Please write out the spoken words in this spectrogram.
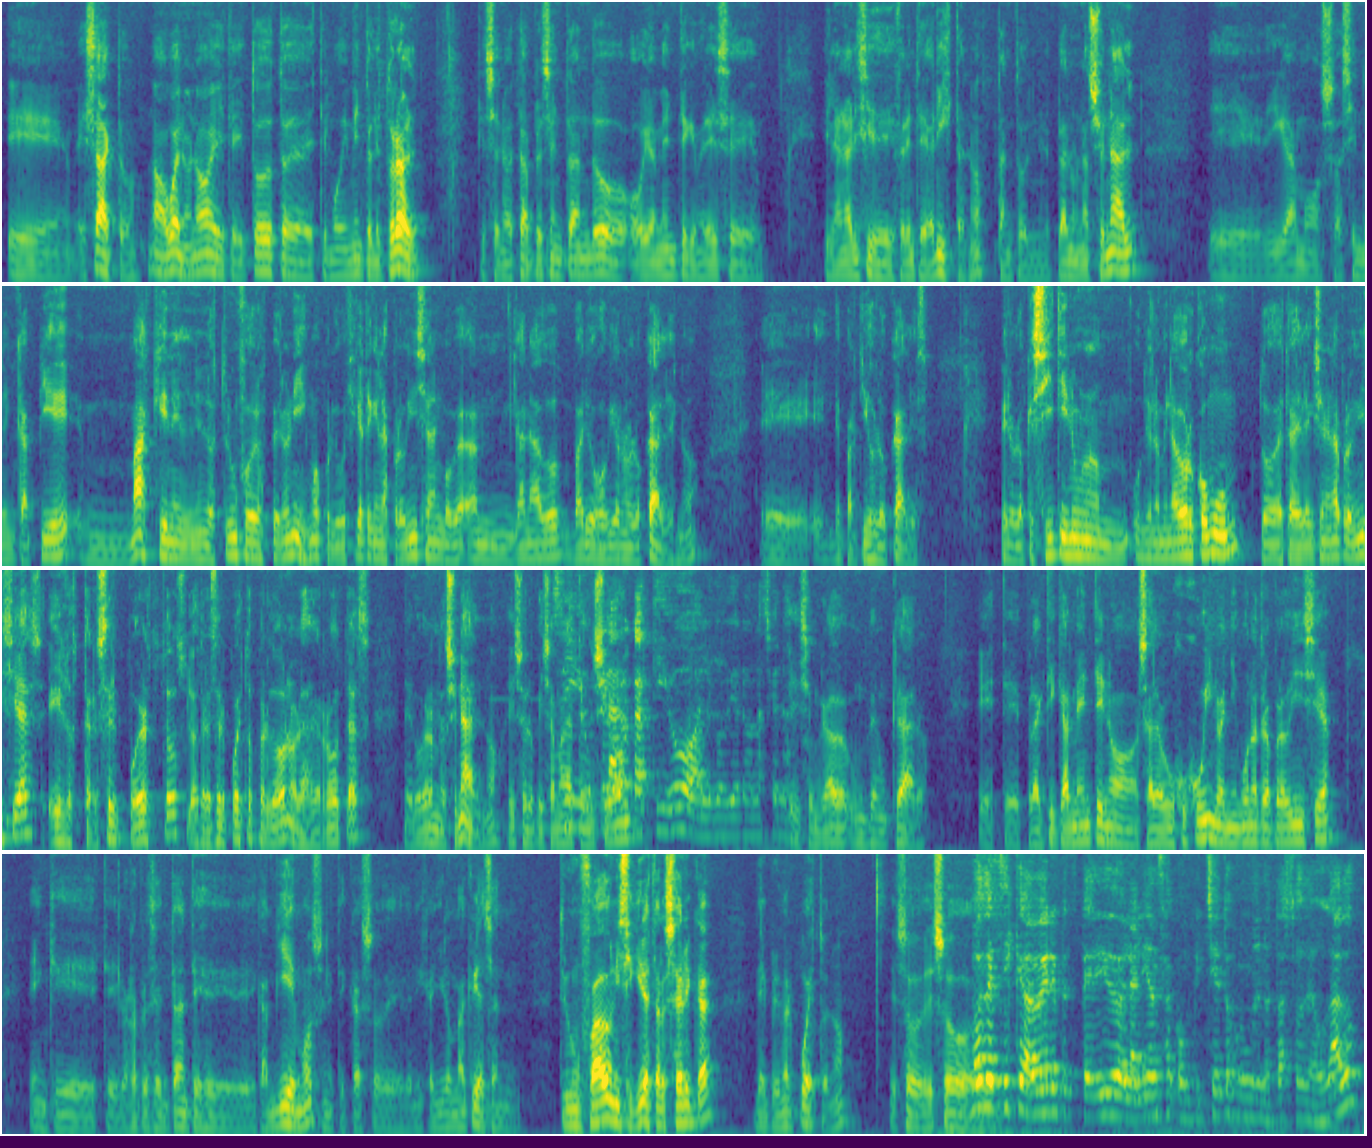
Eh, exacto. No, bueno, ¿no? Este, todo este, este movimiento electoral que se nos está presentando, obviamente que merece el análisis de diferentes aristas, ¿no? Tanto en el plano nacional, eh, digamos, haciendo hincapié, mm, más que en, el- en los triunfos de los peronismos, porque fíjate que en las provincias han, ganado varios gobiernos locales, ¿no? Eh, de partidos locales. Pero lo que sí tiene un, un denominador común, todas estas elecciones en las provincias, es los tercer puestos, los tercer puestos, perdón, o las derrotas del gobierno nacional, ¿no? Eso es lo que llama la sí, un atención. claro castigo al gobierno nacional. Es un grado, un, un claro. Este, prácticamente no, salvo Jujuy, no hay ninguna otra provincia en que este, los representantes de, de Cambiemos, en este caso de- del ingeniero Macri, hayan triunfado ni siquiera estar cerca del primer puesto, ¿no? Eso, eso. ¿Vos decís que haber pedido la alianza con Pichetto es un manotazo de ahogado?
